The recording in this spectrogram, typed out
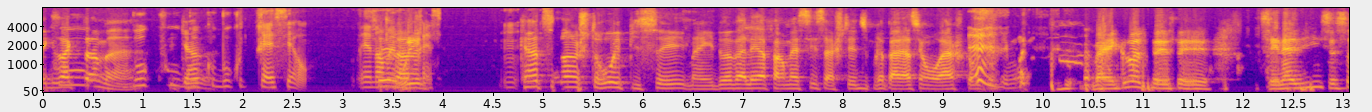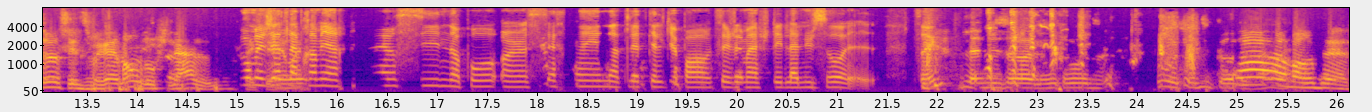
Exactement. Beaucoup, Quand- beaucoup, beaucoup de pression. Énormément de pression. Quand ils mangent trop épicé, ben, ils doivent aller à la pharmacie s'acheter du préparation au H comme moi. Ben écoute, c'est- la vie, c'est ça, c'est du vrai monde au final. On me jette la première pierre s'il n'a pas un certain athlète quelque part qui s'est jamais acheté de la Nusol. Tu sais? De la musole autour du, autour du corps. Oh mon dieu!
